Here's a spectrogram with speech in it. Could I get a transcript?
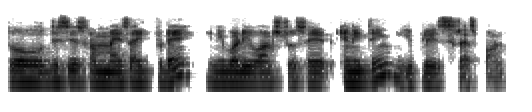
So this is from my side today. Anybody wants to say anything, you please respond.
